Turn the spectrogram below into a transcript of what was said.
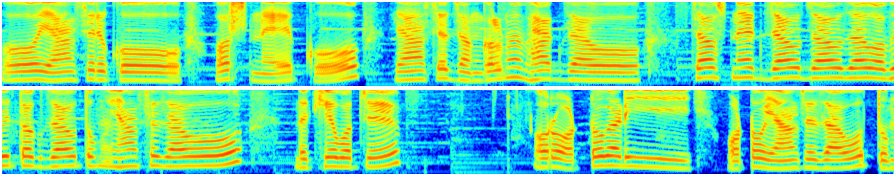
ओ यहाँ से रुको और स्नेक को यहाँ से जंगल में भाग जाओ जाओ स्नेक जाओ जाओ जाओ अभी तक जाओ तुम यहाँ से जाओ देखिए बच्चे और ऑटो गाड़ी ऑटो यहाँ से जाओ तुम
